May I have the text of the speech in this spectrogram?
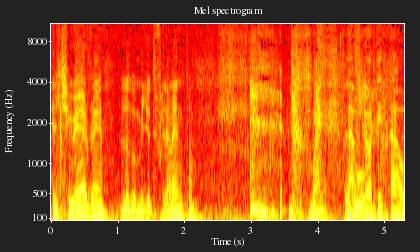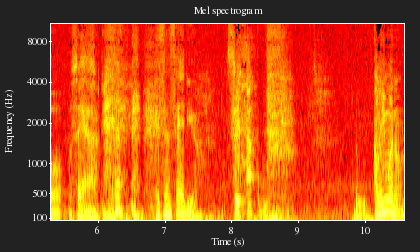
el chiverre, los bombillos de filamento. bueno, La uh, flor de Itabo, o sea, ¿es en serio? Sí, ah, a mí, bueno,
